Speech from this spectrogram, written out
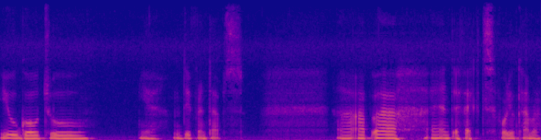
You go to yeah different apps uh, app uh, and effects for your camera.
